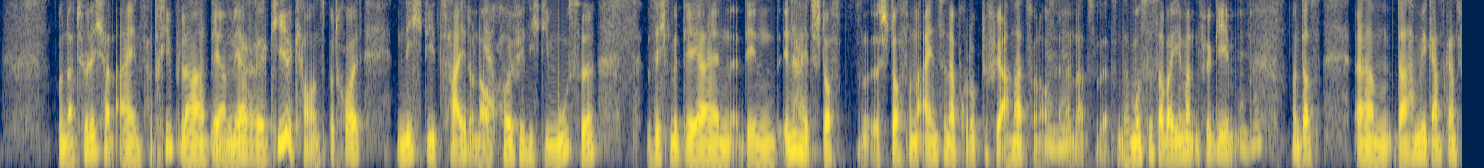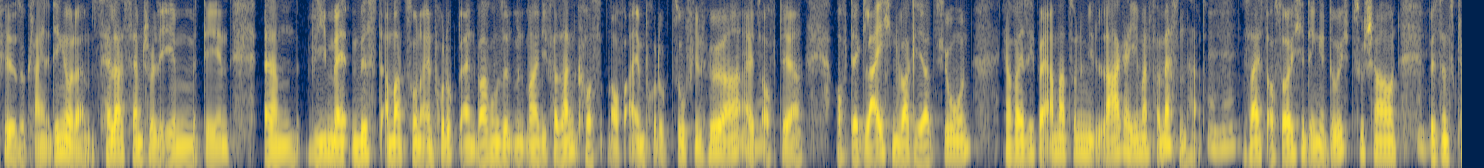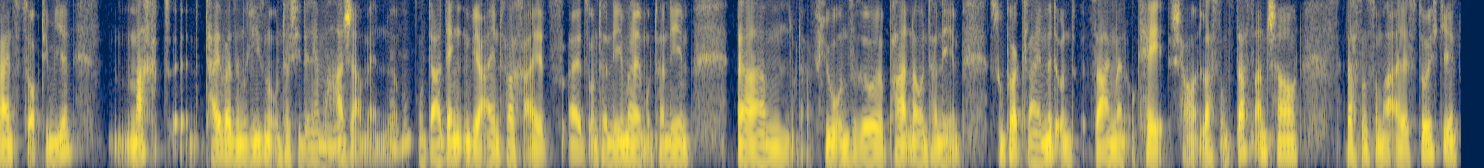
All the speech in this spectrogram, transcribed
Und natürlich hat ein Vertriebler, der mhm. mehrere Key-Accounts betreut, nicht die Zeit und auch ja. häufig nicht die Muße, sich mit den, den Inhaltsstoffen einzelner Produkte für Amazon mhm. auseinanderzusetzen. Da muss es aber jemanden für geben. Mhm. Und das, ähm, dann haben wir ganz, ganz viele so kleine Dinge oder im Seller Central eben mit denen, ähm, wie misst Amazon ein Produkt ein? Warum sind mit mal die Versandkosten auf einem Produkt so viel höher mhm. als auf der, auf der gleichen Variation? Ja, weil sich bei Amazon im Lager jemand vermessen hat. Mhm. Das heißt, auch solche Dinge durchzuschauen, bis ins Kleinste zu optimieren macht teilweise einen riesen Unterschied in der mhm. Marge am Ende. Mhm. Und da denken wir einfach als, als Unternehmer im Unternehmen ähm, oder für unsere Partnerunternehmen super klein mit und sagen dann, okay, schau, lasst uns das anschauen, lasst uns nochmal alles durchgehen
